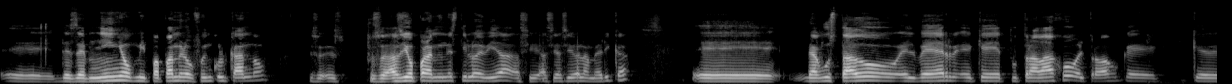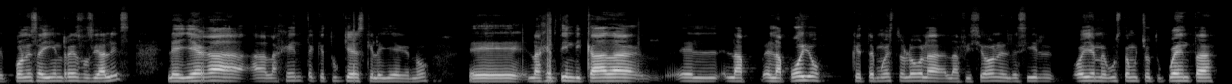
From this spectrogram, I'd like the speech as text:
Eh, desde niño mi papá me lo fue inculcando. pues ha sido para mí un estilo de vida, así, así ha sido el América. Eh, me ha gustado el ver que tu trabajo, el trabajo que, que pones ahí en redes sociales le llega a la gente que tú quieres que le llegue, ¿no? Eh, la gente indicada, el, apoyo que te muestra luego la, afición, el decir, oye, me gusta mucho tu cuenta.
